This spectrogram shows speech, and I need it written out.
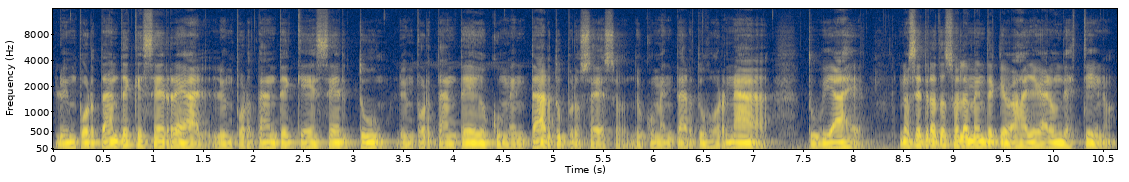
lo importante que es ser real, lo importante que es ser tú, lo importante es documentar tu proceso, documentar tu jornada, tu viaje. No se trata solamente que vas a llegar a un destino,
